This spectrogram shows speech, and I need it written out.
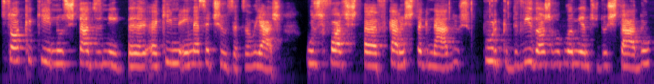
só que aqui nos Estados Unidos, uh, aqui em Massachusetts, aliás, os esforços ficaram estagnados porque, devido aos regulamentos do Estado,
